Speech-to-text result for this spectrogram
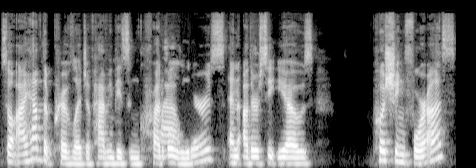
So I have the privilege of having these incredible wow. leaders and other CEOs pushing for us.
